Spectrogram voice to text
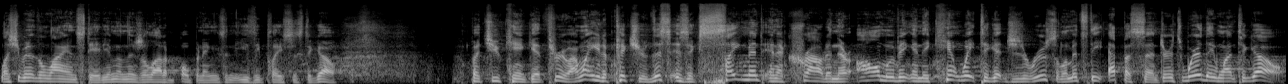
Unless you've been at the Lions Stadium, then there's a lot of openings and easy places to go. But you can't get through. I want you to picture this is excitement in a crowd, and they're all moving, and they can't wait to get to Jerusalem. It's the epicenter, it's where they want to go.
